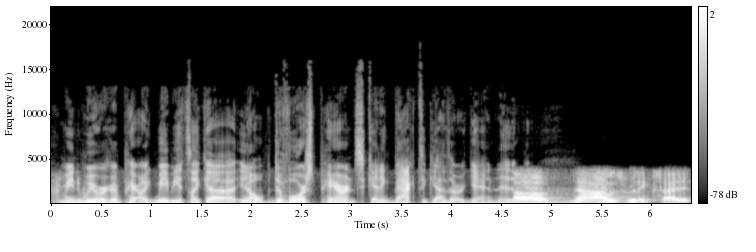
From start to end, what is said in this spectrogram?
I mean, we were comparing like maybe it's like uh you know divorced parents getting back together again. Oh no, I was really excited.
